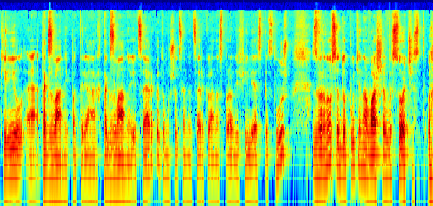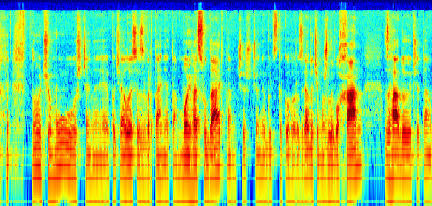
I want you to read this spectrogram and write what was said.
Кіріл, е, так званий патріарх так званої церкви, тому що це не церква, а насправді філія спецслужб, звернувся до Путіна ваше височество. Ну чому ще не почалося звертання там мой государь там чи що-небудь з такого розряду, чи можливо хан згадуючи там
